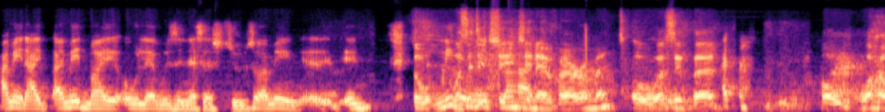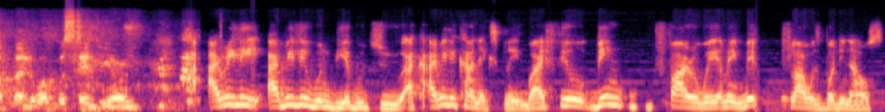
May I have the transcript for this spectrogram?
I mean, I I made my O levels in SS2, so I mean, it, it so was it a change in environment, or was it that? I, or what happened? What boosted your? I really, I really wouldn't be able to. I, I really can't explain, but I feel being far away. I mean, Mayflower was boarding house,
